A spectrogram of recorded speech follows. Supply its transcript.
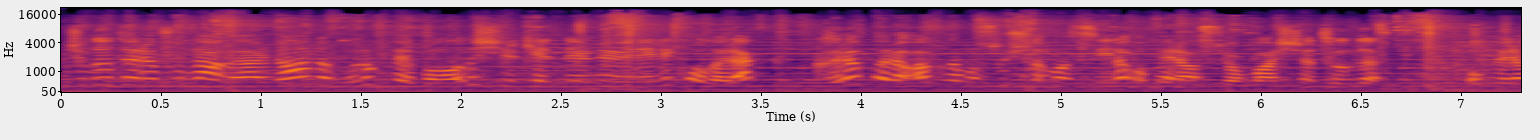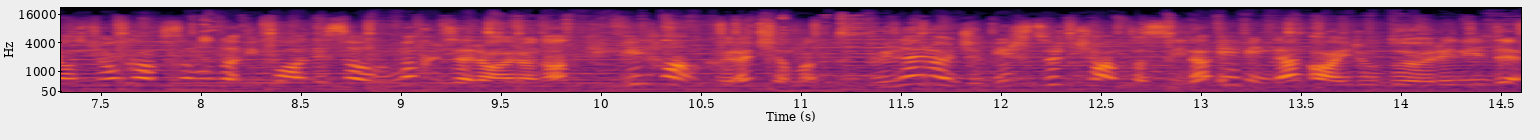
Başsavcılığı tarafından Verdana Grup ve bağlı şirketlerine yönelik olarak kara para aklama suçlamasıyla operasyon başlatıldı. Operasyon kapsamında ifadesi alınmak üzere aranan İlhan Karaçam'ın günler önce bir sırt çantasıyla evinden ayrıldığı öğrenildi.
